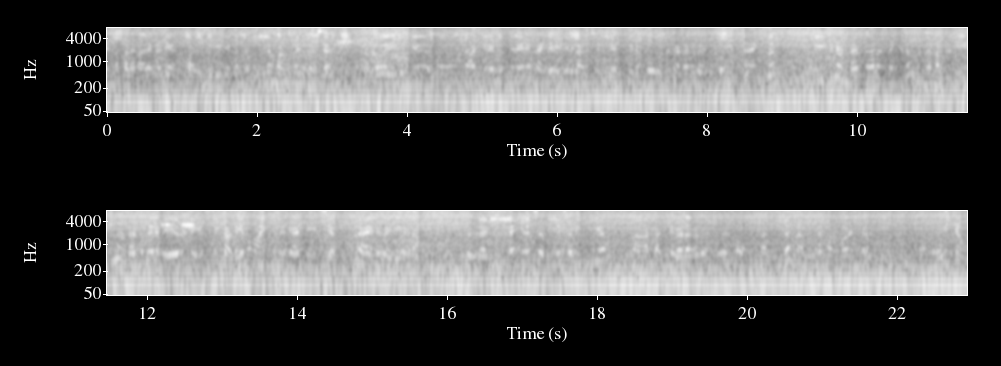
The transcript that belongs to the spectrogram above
എണ്ണ പലഹാരങ്ങളുടെയാണ് പഴംപൊരിയുടെയൊക്കെ നല്ല മണം വരുന്നുണ്ട് അപ്പോൾ എനിക്ക് ആ, നാട്ടിൽ വരുന്നത് കഴിഞ്ഞ വീട്ടിൽ കാണിച്ചിട്ടില്ലേ സ്ഥിരം പോകുന്ന കടകളുണ്ട് അപ്പോൾ ഈ സ്നാക്സ് വീട്ടിലുണ്ടാക്കാറുണ്ടെങ്കിലും നമ്മൾ വീട്ടിലുണ്ടാക്കുന്നതിന് വേറൊരു ടേസ്റ്റ് കടയിൽ നിന്ന് വാങ്ങിക്കുന്നതിന്റെ ആ ടേസ്റ്റ് എത്ര ആയാലും വരികയില്ല അപ്പോൾ ഇവിടെ എല്ലാം ഇങ്ങനെ ചെറിയ ചെറിയ ആ, തട്ടുകടകളുണ്ട് കേട്ടോ നല്ല നല്ല മണമുണ്ട് ആ, മേടിക്കണം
